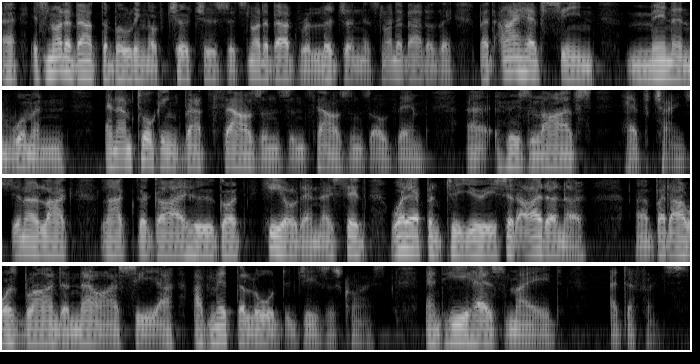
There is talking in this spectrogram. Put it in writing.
Uh, it's not about the building of churches. It's not about religion. It's not about other. But I have seen men and women, and I'm talking about thousands and thousands of them, uh, whose lives have changed. You know, like like the guy who got healed, and they said, "What happened to you?" He said, "I don't know." Uh, but I was blind and now I see. Uh, I've met the Lord Jesus Christ, and He has made a difference.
